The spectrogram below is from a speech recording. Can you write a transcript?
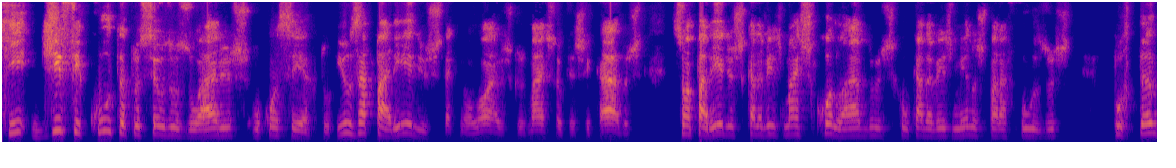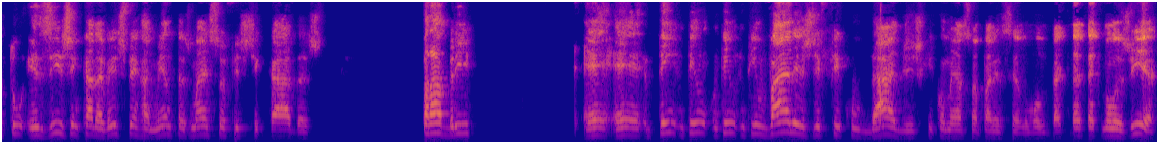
que dificulta para os seus usuários o conserto. E os aparelhos tecnológicos mais sofisticados são aparelhos cada vez mais colados, com cada vez menos parafusos, portanto, exigem cada vez ferramentas mais sofisticadas para abrir. É, é, tem, tem, tem, tem várias dificuldades que começam a aparecer no mundo da tecnologia.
